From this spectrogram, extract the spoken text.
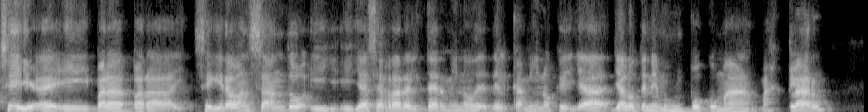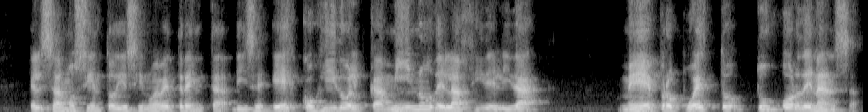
Sí, eh, y para, para, seguir avanzando y, ya cerrar el término del camino, que ya, ya lo tenemos un poco más, más claro, el Salmo 119, 30 dice, he escogido el camino de la fidelidad, me he propuesto tus ordenanzas.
